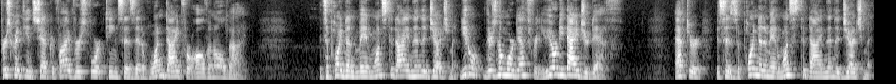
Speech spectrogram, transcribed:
1 Corinthians chapter 5 verse 14 says that if one died for all, then all died. It's appointed unto man once to die and then the judgment. You don't, there's no more death for you. You already died your death. After it says, appointed a man once to die and then the judgment.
